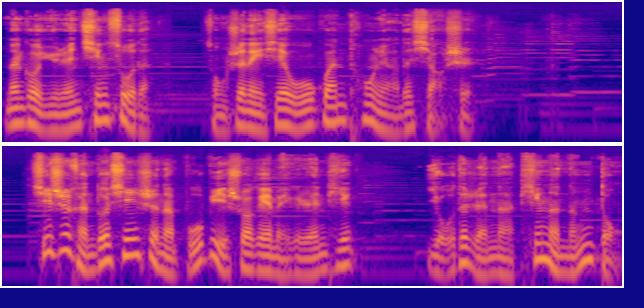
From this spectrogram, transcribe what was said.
能够与人倾诉的总是那些无关痛痒的小事。其实很多心事呢，不必说给每个人听。有的人呢，听了能懂，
